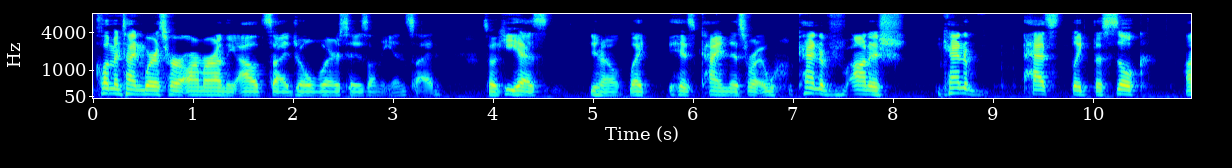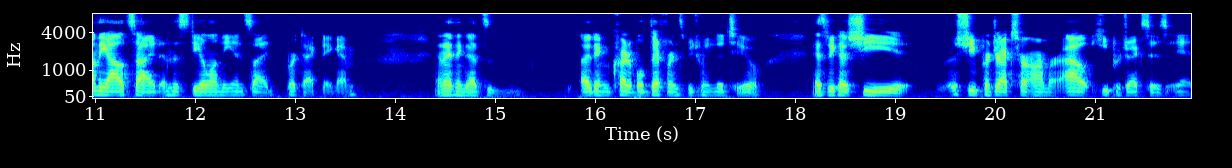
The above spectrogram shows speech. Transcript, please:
Clementine wears her armor on the outside. Joel wears his on the inside. So he has, you know, like his kindness, right kind of onish, kind of has like the silk on the outside and the steel on the inside protecting him. And I think that's an incredible difference between the two. It's because she she projects her armor out, he projects his in.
